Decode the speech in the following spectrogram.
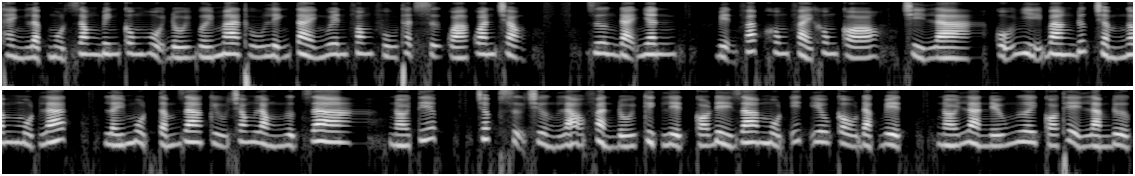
thành lập một dòng binh công hội đối với ma thú lĩnh tài nguyên phong phú thật sự quá quan trọng. Dương Đại Nhân, biện pháp không phải không có, chỉ là cổ nhị bang Đức trầm ngâm một lát, lấy một tấm da cừu trong lòng ngực ra, nói tiếp, chấp sự trưởng lão phản đối kịch liệt có đề ra một ít yêu cầu đặc biệt, nói là nếu ngươi có thể làm được,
